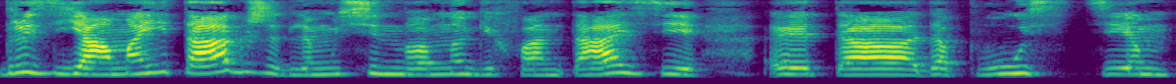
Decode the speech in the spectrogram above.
Друзья мои, также для мужчин во многих фантазии это, допустим,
